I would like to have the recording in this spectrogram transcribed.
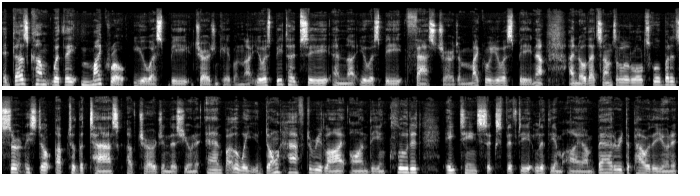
It does come with a micro USB charging cable, not USB Type-C and not USB fast charge, a micro USB. Now, I know that sounds a little little old school, but it's certainly still up to the task of charging this unit. And by the way, you don't have to rely on the included 18650 lithium ion battery to power the unit.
